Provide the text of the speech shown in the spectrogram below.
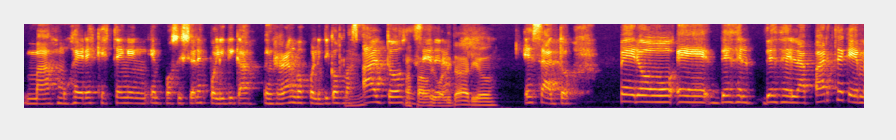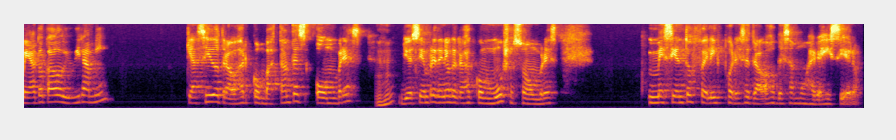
más mujeres que estén en, posiciones políticas, en rangos políticos más altos, más igualitario Exacto. Pero eh, desde, desde la parte que me ha tocado vivir a mí, que ha sido trabajar con bastantes hombres, yo siempre he tenido que trabajar con muchos hombres, me siento feliz por ese trabajo que esas mujeres hicieron.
